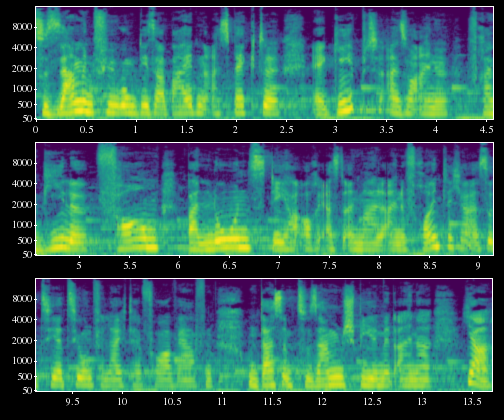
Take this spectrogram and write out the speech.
Zusammenfügung dieser beiden Aspekte ergibt, also eine fragile Form Ballons, die ja auch erst einmal eine freundliche Assoziation vielleicht hervorwerfen und das im Zusammenspiel mit einer, ja,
